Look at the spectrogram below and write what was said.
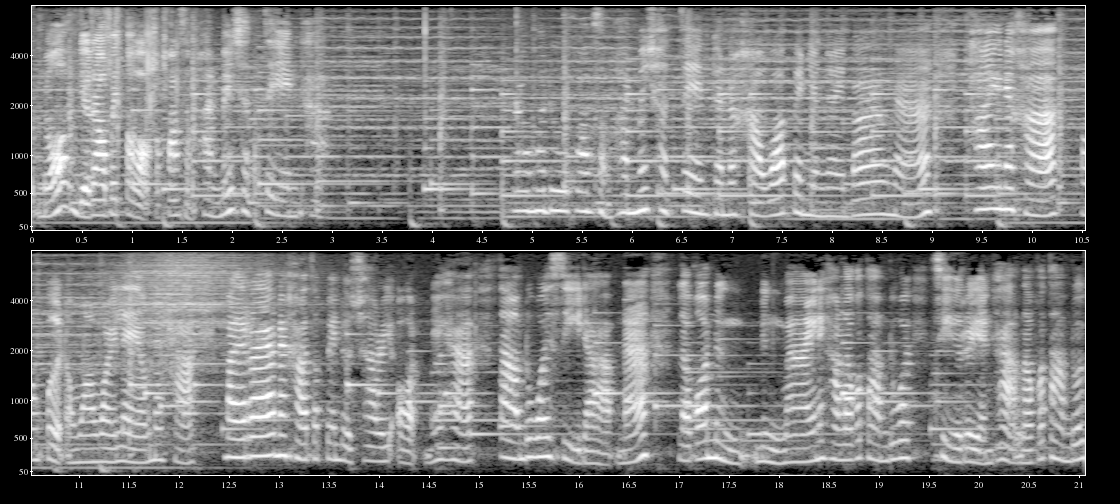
ดเนาะเดี๋ยวเราไปต่อกับความสัมพันธ์ไม่ชัดเจนค่ะ เรามาดูความสัมพันธ์ไม่ชัดเจนกันนะคะว่าเป็นยังไงบ้างนะไพ่นะคะลองเปิดออกมาไว้แล้วนะคะใบแรกนะคะจะเป็น The Chariot นะคะ ตามด้วย 4 ดาบนะ แล้วก็ 1 1 ไม้นะคะ แล้วก็ตามด้วย 4 เหรียญค่ะ แล้วก็ตามด้วย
